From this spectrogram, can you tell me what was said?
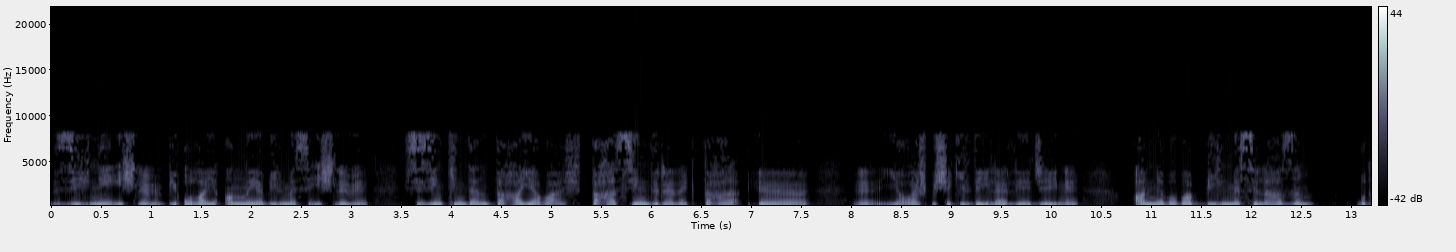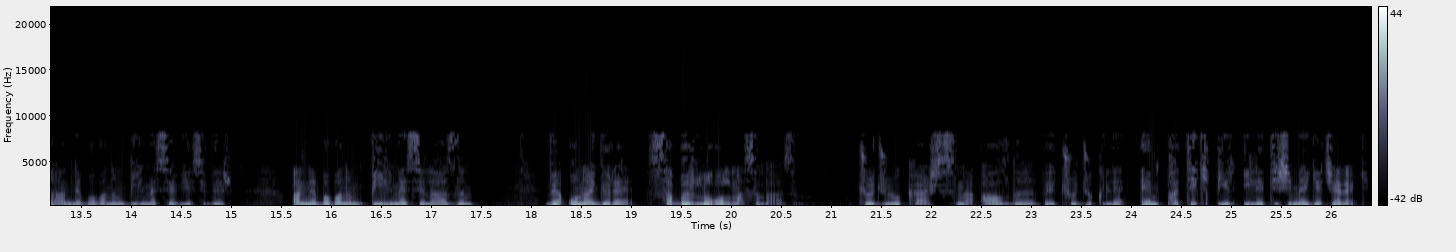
zihni işlevi, bir olayı anlayabilmesi işlevi sizinkinden daha yavaş, daha sindirerek, daha e, e, yavaş bir şekilde ilerleyeceğini anne baba bilmesi lazım. Bu da anne babanın bilme seviyesidir. Anne babanın bilmesi lazım ve ona göre sabırlı olması lazım. Çocuğu karşısına aldı ve çocuk ile empatik bir iletişime geçerek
